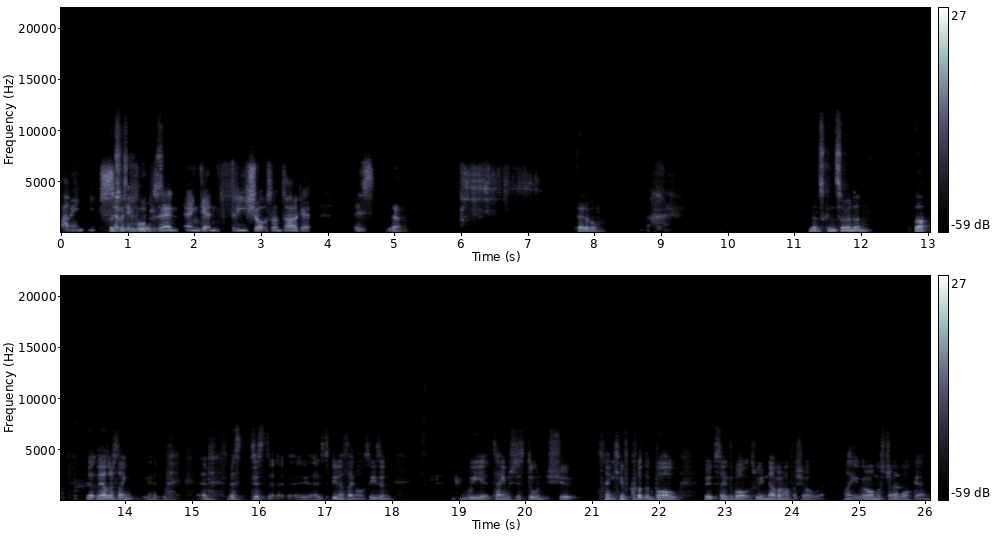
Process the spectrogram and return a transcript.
I mean, 74% and getting three shots on target is. Yeah. Terrible. That's concerning. But. The, the other thing, and this just it's been a thing all season. We at times just don't shoot. Like you've got the ball outside the box, we never have a shot with. Like we're almost trying to walk in.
